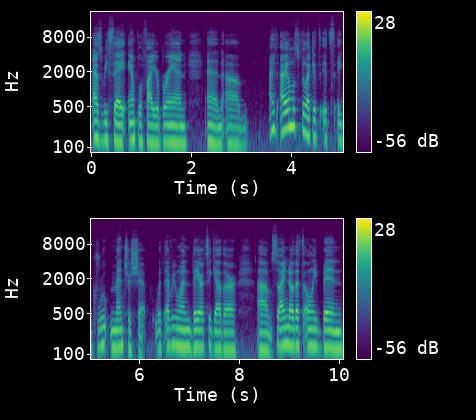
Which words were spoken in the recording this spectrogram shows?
as we say, amplify your brand. And um, I, I almost feel like it's it's a group mentorship with everyone there together. Um, so I know that's only been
